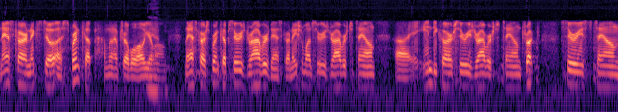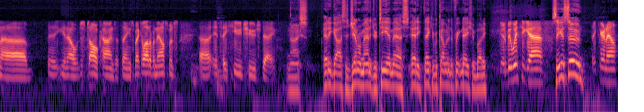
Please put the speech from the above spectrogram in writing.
NASCAR next to uh, Sprint Cup. I'm going to have trouble all year Yeah. long. NASCAR Sprint Cup Series drivers, NASCAR Nationwide Series drivers to town, uh, IndyCar Series drivers to town, Truck Series to town. Uh, uh, you know, just all kinds of things. Make a lot of announcements. Uh, it's a huge, huge day. Nice. Eddie Gossage, General Manager, TMS. Eddie, thank you for coming to the Freak Nation, buddy. Good to be with you guys. See you soon. Take care now.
